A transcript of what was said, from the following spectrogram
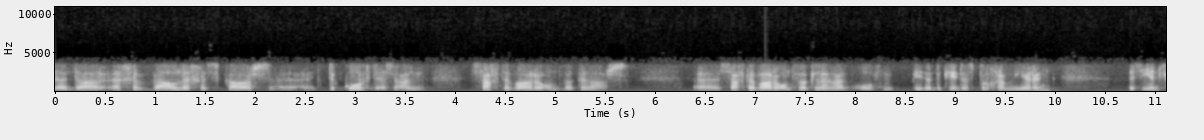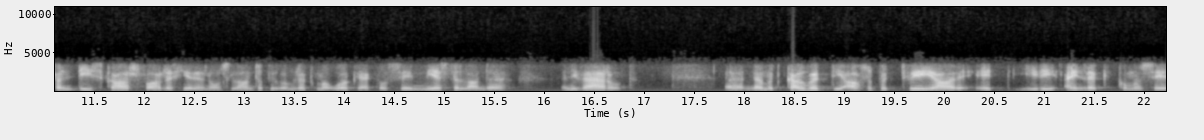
dat daar 'n geweldige skaars uh, tekort is aan sagteware ontwikkelaars. Uh sagteware ontwikkeling of beter bekend as programmering is een van die skaars vaardighede in ons land op die oomblik, maar ook ek wil sê meeste lande in die wêreld. Uh nou met COVID die afgelope 2 jaar het hierdie eintlik kom ons sê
